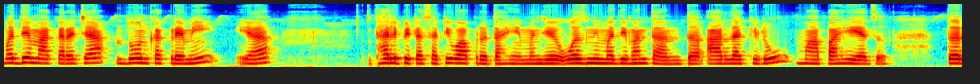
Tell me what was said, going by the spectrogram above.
मध्यम आकाराच्या दोन काकड्या मी या थालीपीठासाठी वापरत आहे. म्हणजे वजनीमध्ये म्हणतात तर अर्धा किलो माप आहे याचं. तर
